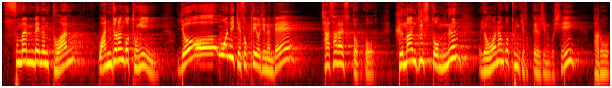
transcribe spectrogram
수만 배는 더한 완전한 고통이 영원히 계속되어지는데 자살할 수도 없고 그만둘 수도 없는 영원한 고통이 계속되어지는 것이 바로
